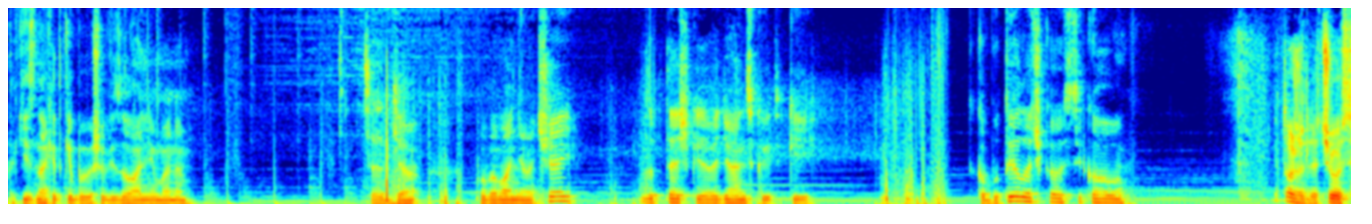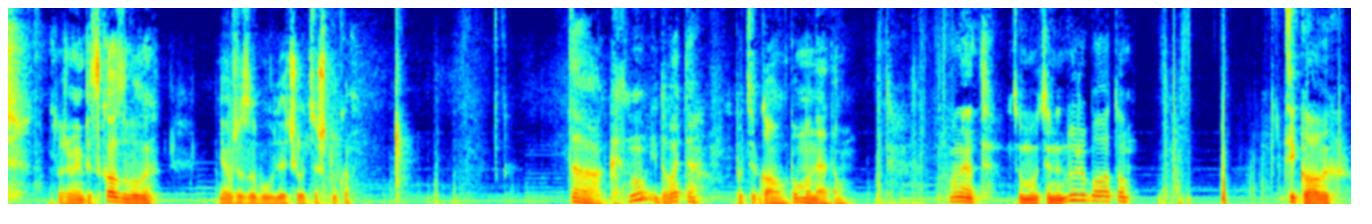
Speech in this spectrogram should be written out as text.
Такі знахідки були, що візуальні в мене. Це для побивання очей з аптечки радянської такий. Така бутилочка ось цікава. І теж для чогось, теж мені підказували. Я вже забув для чого ця штука. Так, ну і давайте поцікавимо по монетам. Монет в цьому році не дуже багато. цікавих.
